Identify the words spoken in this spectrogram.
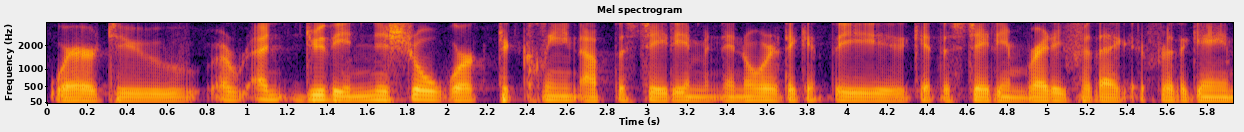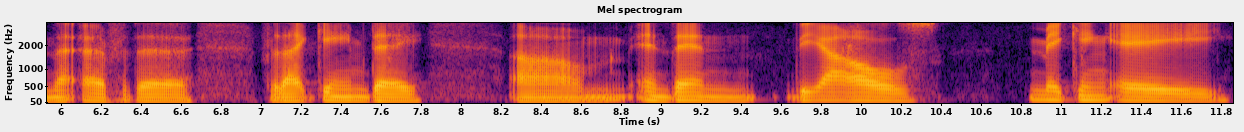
where to uh, do the initial work to clean up the stadium in, in order to get the get the stadium ready for that for the game that uh, for the for that game day, um, and then the Owls making a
